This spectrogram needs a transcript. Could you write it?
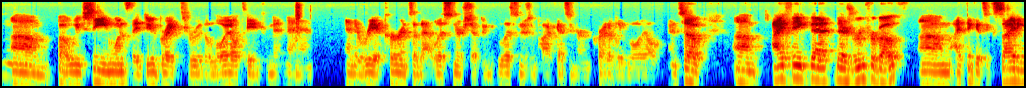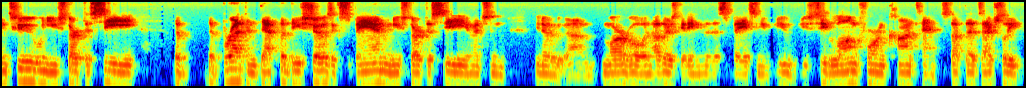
Mm-hmm. Um, but we've seen once they do break through, the loyalty and commitment and and the reoccurrence of that listenership and listeners in podcasting are incredibly loyal. And so um, I think that there's room for both. Um, I think it's exciting too when you start to see the breadth and depth of these shows expand. When you start to see, you mentioned, you know, um, Marvel and others getting into this space, and you you you see long form content stuff that's actually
